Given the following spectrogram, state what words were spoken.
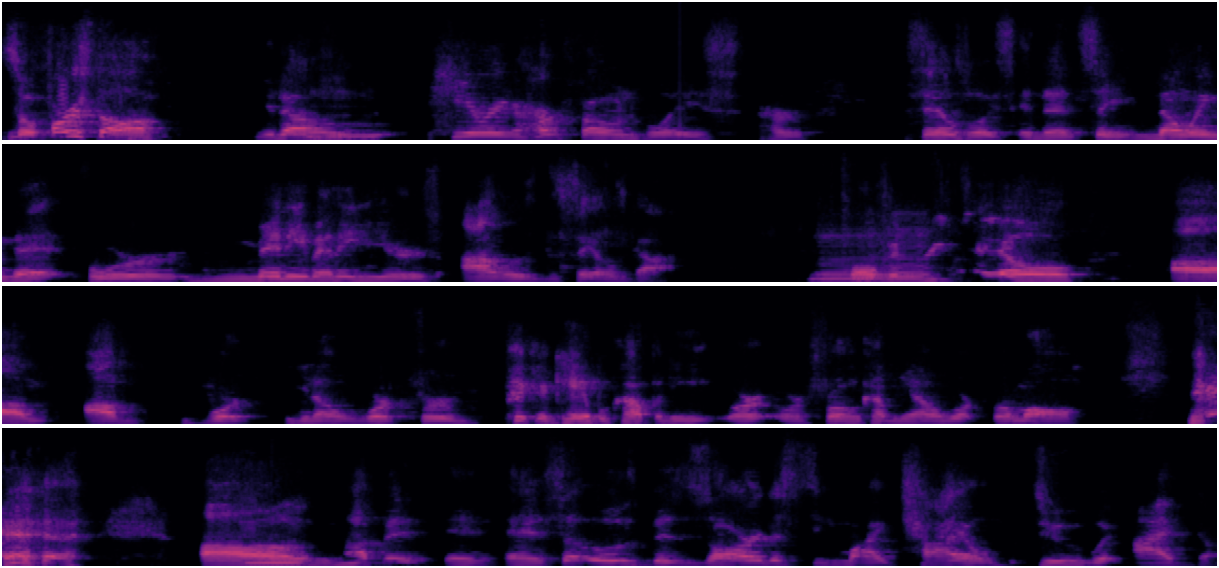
So first off, you know, hearing her phone voice, her sales voice, and then seeing knowing that for many many years I was the sales guy both in Mhm. retail. Um, I've worked, you know, worked for pick a cable company or, or phone company. I don't work for them all. um, Mhm. I've been, and, and so it was bizarre to see my child do what I've done.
